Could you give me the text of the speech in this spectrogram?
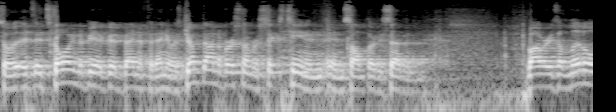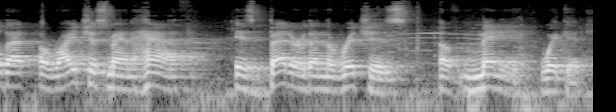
So it, it's going to be a good benefit, anyways. Jump down to verse number 16 in, in Psalm 37. The Bible reads, A little that a righteous man hath is better than the riches of many wicked.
